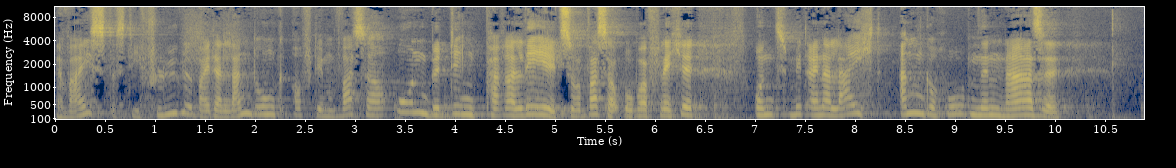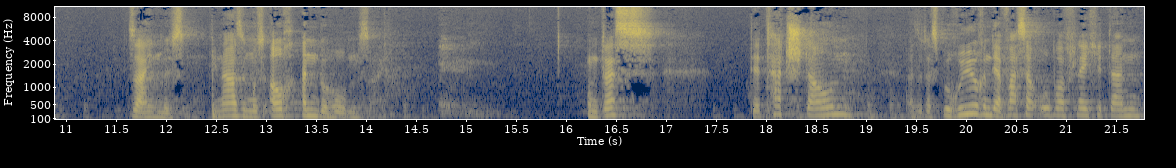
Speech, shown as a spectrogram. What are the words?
Er weiß, dass die Flügel bei der Landung auf dem Wasser unbedingt parallel zur Wasseroberfläche und mit einer leicht angehobenen Nase sein müssen. Die Nase muss auch angehoben sein. Und dass der Touchdown, also das Berühren der Wasseroberfläche dann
